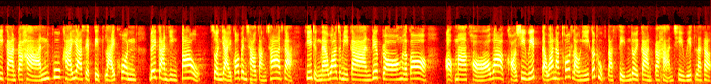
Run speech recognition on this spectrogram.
มีการประหารผู้ค้ายาเสพติดหลายคน ด้วยการยิงเป้า ส่วนใหญ่ก็เป็นชาวต่างชาติค่ะ ที่ถึงแม้ว่าจะมีการเรียกร้องแล้วก็ออกมาขอว่าขอชีวิต แต่ว่านักโทษเหล่านี้ก็ถูกตัดสินโดยการประหารชีวิตแล้วค่ะ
